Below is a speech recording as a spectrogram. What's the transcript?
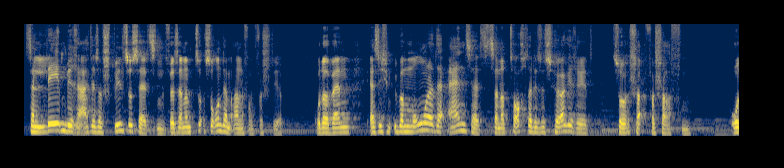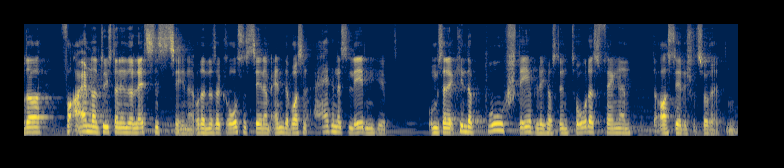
sein Leben bereit ist, aufs Spiel zu setzen für seinen Sohn, der am Anfang verstirbt. Oder wenn er sich über Monate einsetzt, seiner Tochter dieses Hörgerät zu verschaffen. Oder vor allem natürlich dann in der letzten Szene oder in dieser großen Szene am Ende, wo er sein eigenes Leben gibt, um seine Kinder buchstäblich aus den Todesfängen der Außerirdischen zu retten.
